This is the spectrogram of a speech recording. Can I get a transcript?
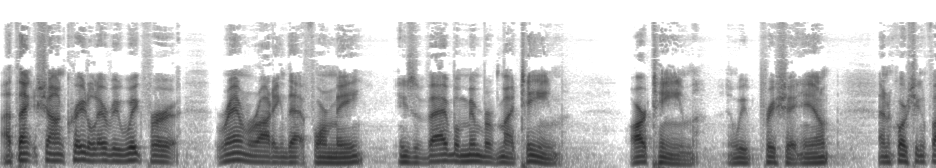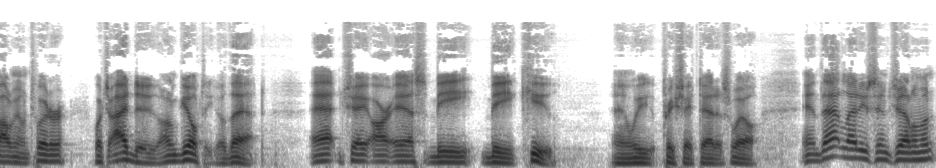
I thank Sean Creedle every week for ramrodding that for me. He's a valuable member of my team, our team, and we appreciate him. And of course, you can follow me on Twitter, which I do. I'm guilty of that at JRSBBQ, and we appreciate that as well. And that, ladies and gentlemen,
